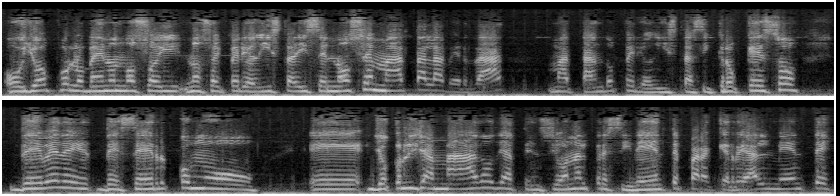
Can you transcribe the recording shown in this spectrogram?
o yo por lo menos no soy, no soy periodista, dice, no se mata la verdad matando periodistas. Y creo que eso debe de, de ser como, eh, yo creo, el llamado de atención al presidente para que realmente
